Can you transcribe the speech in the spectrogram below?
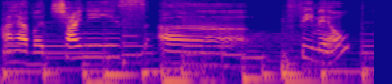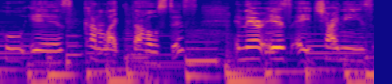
I have a Chinese uh, female who is kind of like the hostess, and there is a Chinese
